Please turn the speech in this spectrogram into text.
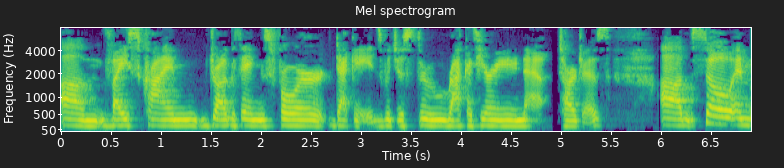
um, vice crime drug things for decades, which is through racketeering charges. Um, so, and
